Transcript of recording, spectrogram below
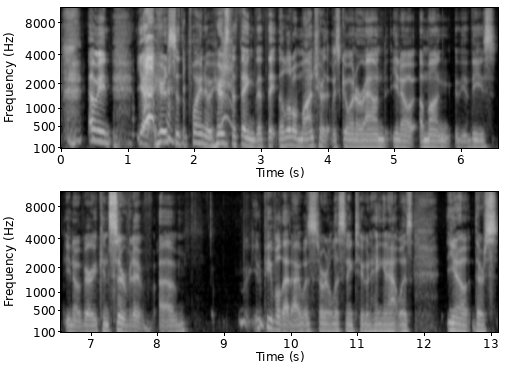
I mean, yeah. Here's to the point of here's the thing that the, the little mantra that was going around, you know, among these, you know, very conservative um, you know, people that I was sort of listening to and hanging out was, you know, there's,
